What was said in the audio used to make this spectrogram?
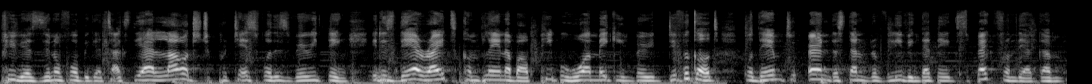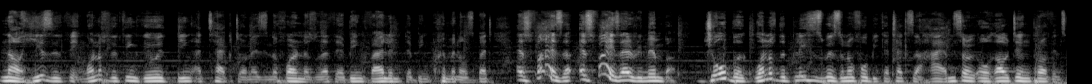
previous xenophobic attacks. They are allowed to protest for this very thing. It is their right to complain about people who are making it very difficult for them to earn the standard of living that they expect from their government. Now, here's the thing. One of the things they were being attacked on, as in the foreigners, was that they're being violent, they're being criminals. But as far as as far as I remember, Joburg, one of the places where xenophobic attacks are high, I'm sorry, or Gauteng province,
